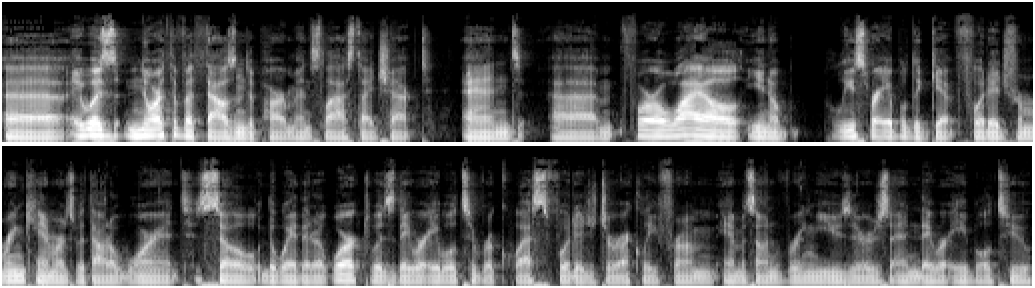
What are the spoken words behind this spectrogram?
uh, it was north of a thousand departments last I checked, and um, for a while, you know, police were able to get footage from ring cameras without a warrant. So the way that it worked was they were able to request footage directly from Amazon Ring users, and they were able to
